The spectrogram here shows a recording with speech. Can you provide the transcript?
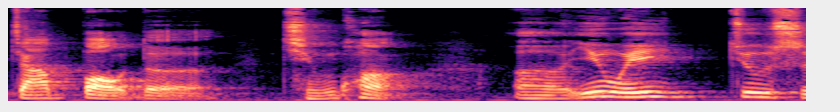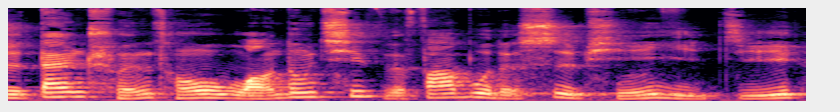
家暴的情况。呃，因为就是单纯从王东妻子发布的视频，以及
